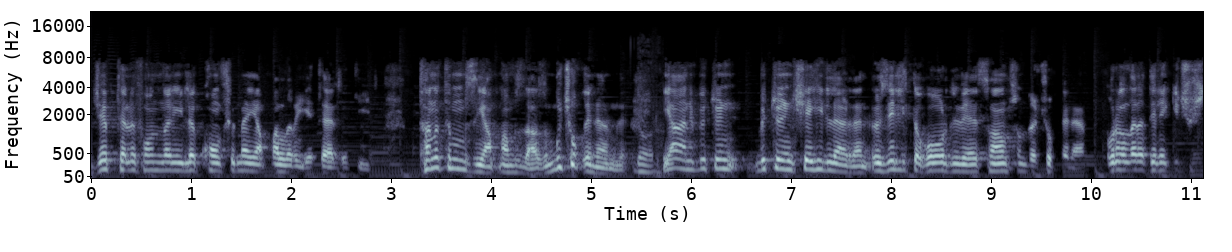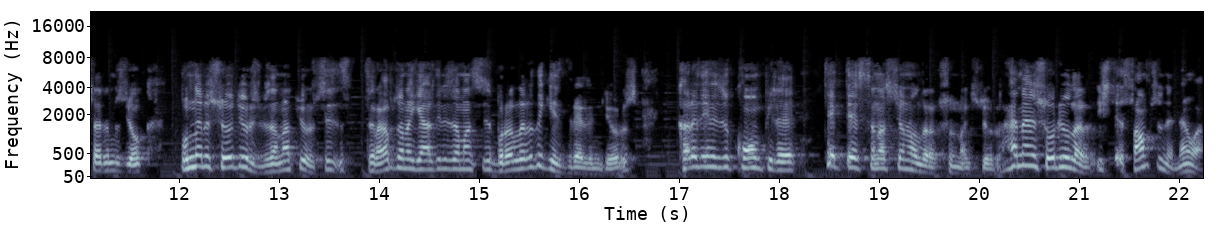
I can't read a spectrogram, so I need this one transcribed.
cep telefonlarıyla konfirme yapmaları yeterli değil. Tanıtımımızı yapmamız lazım. Bu çok önemli. Doğru. Yani bütün bütün şehirlerden özellikle Ordu ve Samsun'da çok önemli. Buralara direkt geçiş uçuşlarımız yok. Bunları söylüyoruz biz anlatıyoruz. Siz Trabzon'a geldiğiniz zaman siz buraları da gezdirelim diyoruz. Karadeniz'i komple tek destinasyon olarak sunmak istiyoruz. Hemen soruyorlar işte Samsun'da ne var?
